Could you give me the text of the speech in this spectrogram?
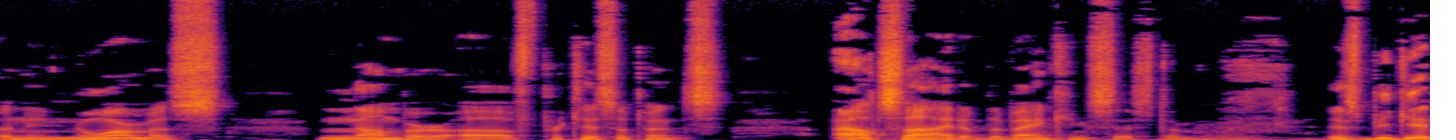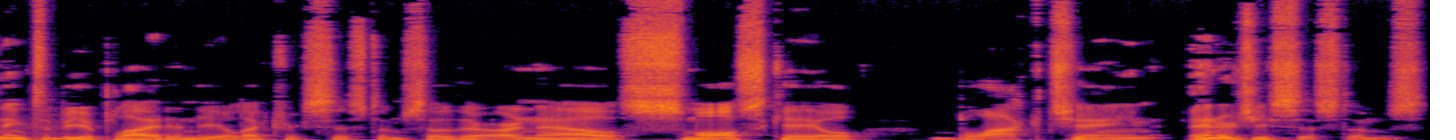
an enormous number of participants outside of the banking system is beginning to be applied in the electric system. So there are now small scale blockchain energy systems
